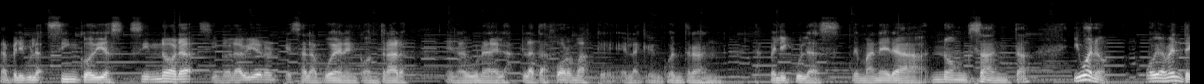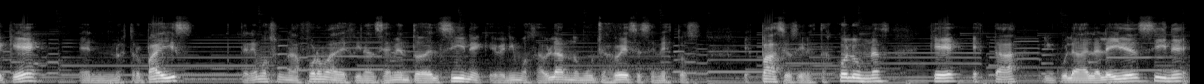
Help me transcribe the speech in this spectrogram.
la película Cinco días sin Nora. Si no la vieron, esa la pueden encontrar en alguna de las plataformas que, en la que encuentran las películas de manera non santa. Y bueno, obviamente que en nuestro país tenemos una forma de financiamiento del cine que venimos hablando muchas veces en estos espacios y en estas columnas, que está vinculada a la ley del cine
